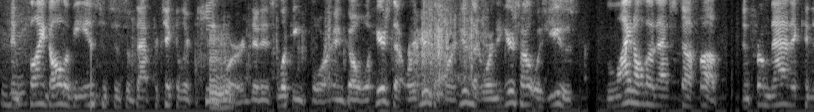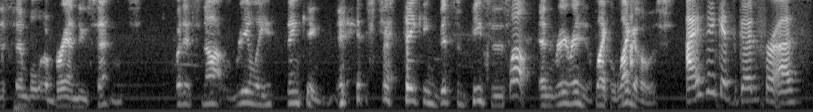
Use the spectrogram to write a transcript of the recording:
and mm-hmm. find all of the instances of that particular mm-hmm. keyword that it's looking for and go, well, here's that word, here's that word, here's that word, and here's how it was used. Line all of that stuff up, and from that, it can assemble a brand new sentence. But it's not really thinking. It's just taking bits and pieces Well, and rearranging like Legos. I think it's good for us.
